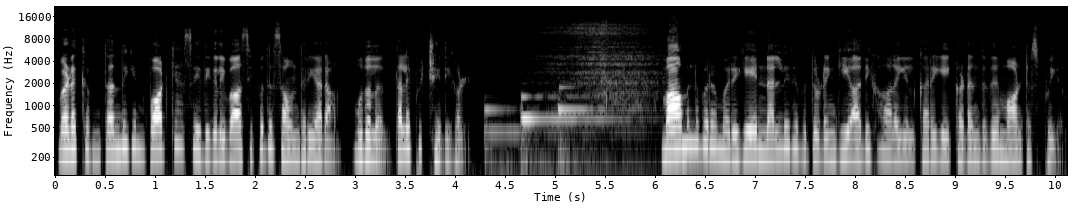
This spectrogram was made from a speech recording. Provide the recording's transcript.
வணக்கம். தந்தையின் பாட்காஸ்ட் செய்திகளை வாசிப்பது சௌந்தர்யாராம் முதலில் தலைப்புச் செய்திகள். மாமல்லபுரம் அருகே நள்ளிரவு தொடங்கி அதிகாலையில் கரையை கடந்தது மாண்டஸ் புயல்.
